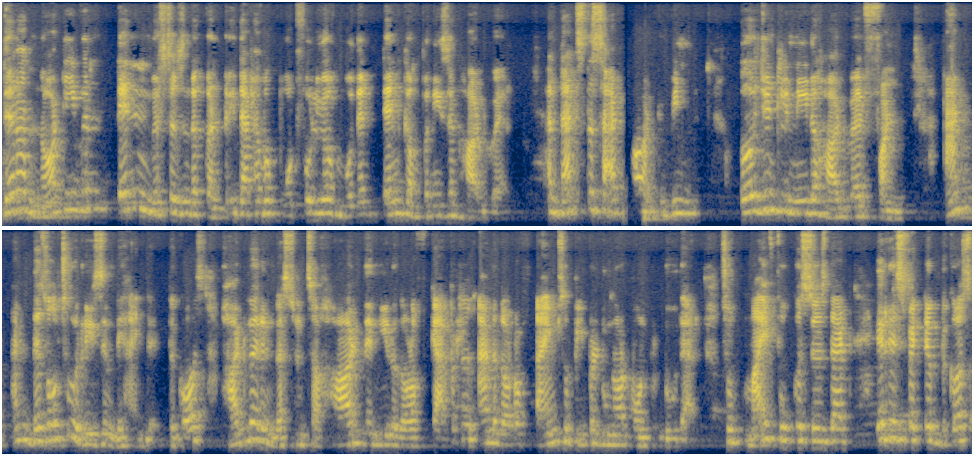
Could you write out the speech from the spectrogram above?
there are not even 10 investors in the country that have a portfolio of more than 10 companies in hardware. And that's the sad part. We, urgently need a hardware fund. And and there's also a reason behind it because hardware investments are hard they need a lot of capital and a lot of time so people do not want to do that. So my focus is that irrespective because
